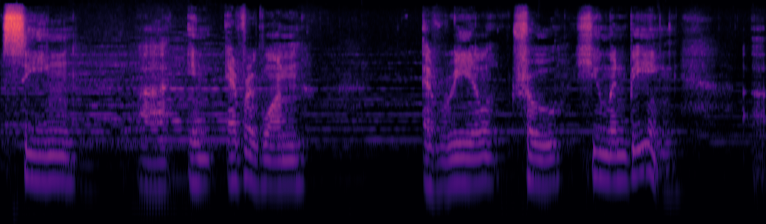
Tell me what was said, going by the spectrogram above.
seeing uh, in everyone a real, true human being. Uh,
